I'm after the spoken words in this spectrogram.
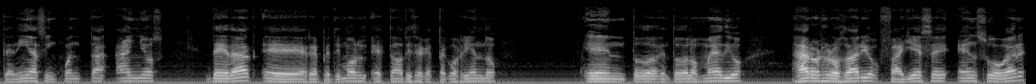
Tenía 50 años de edad. Eh, repetimos esta noticia que está corriendo en, todo, en todos los medios. Harold Rosario fallece en su hogar.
